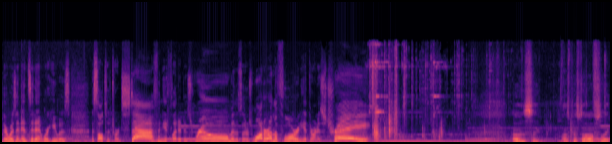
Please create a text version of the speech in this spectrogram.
there was an incident where he was assaulted towards staff and he had flooded his room and there was water on the floor and he had thrown his tray. I was like, I was pissed off, so like,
